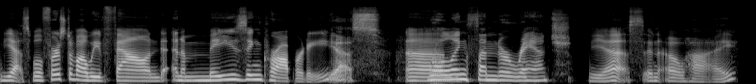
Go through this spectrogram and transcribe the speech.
Yes. Well, first of all, we've found an amazing property. Yes. Um, Rolling Thunder Ranch. Yes, in Ojai.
